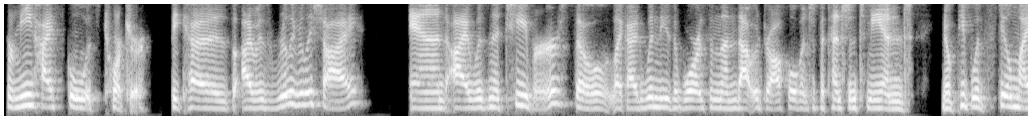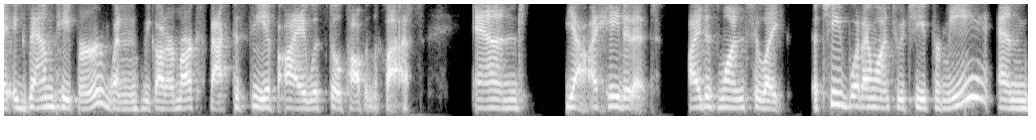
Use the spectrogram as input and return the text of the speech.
for me, high school was torture because I was really, really shy and I was an achiever. So like I'd win these awards and then that would draw a whole bunch of attention to me. And, you know, people would steal my exam paper when we got our marks back to see if I was still top in the class. And yeah, I hated it. I just wanted to like achieve what I want to achieve for me and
